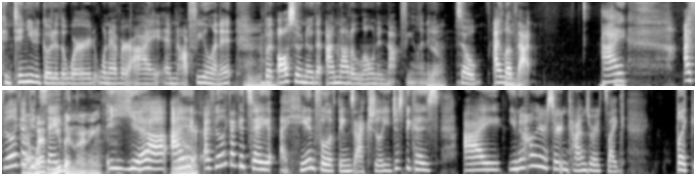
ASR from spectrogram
continue to go to the word whenever i am not feeling it mm-hmm. but also know that i'm not alone in not feeling it. Yeah. so i love that. I I feel like yeah, I could what say. What have you been learning? Yeah, I I feel like I could say a handful of things actually, just because I, you know how there are certain times where it's like, like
